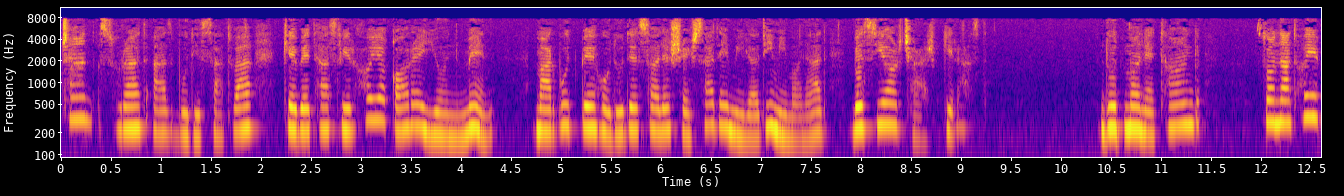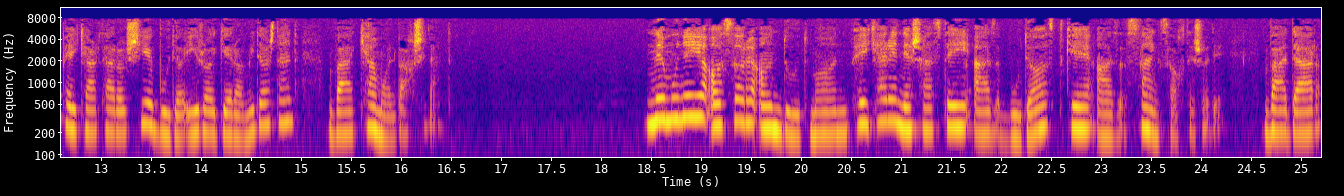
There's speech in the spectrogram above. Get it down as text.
چند صورت از بودیساتوا که به تصویرهای قار یونمن مربوط به حدود سال 600 میلادی میماند بسیار چشمگیر است. دودمان تانگ سنت های پیکرتراشی بودایی را گرامی داشتند و کمال بخشیدند. نمونه آثار آن دودمان پیکر نشسته ای از بوداست که از سنگ ساخته شده و در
